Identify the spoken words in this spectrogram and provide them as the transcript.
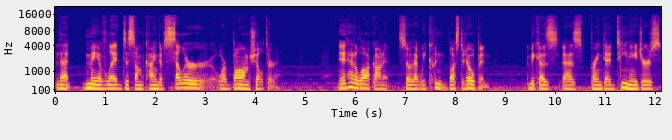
that may have led to some kind of cellar or bomb shelter. It had a lock on it so that we couldn't bust it open, because as brain dead teenagers,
